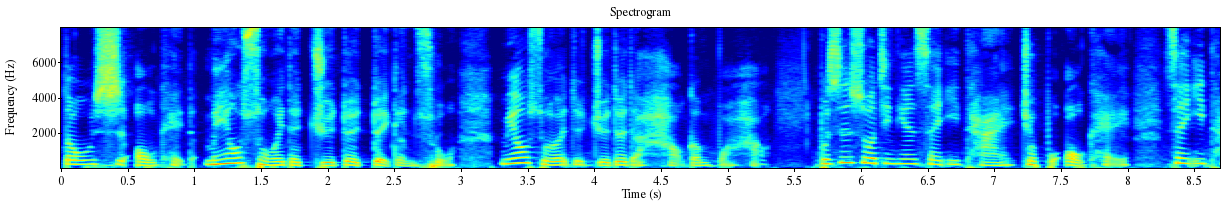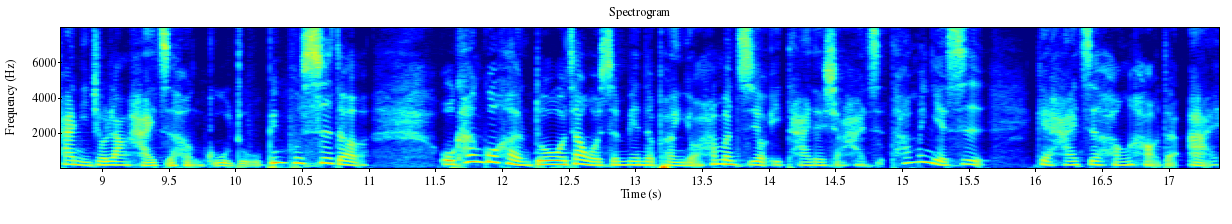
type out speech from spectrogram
都是 OK 的，没有所谓的绝对对跟错，没有所谓的绝对的好跟不好。不是说今天生一胎就不 OK，生一胎你就让孩子很孤独，并不是的。我看过很多在我身边的朋友，他们只有一胎的小孩子，他们也是。给孩子很好的爱，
